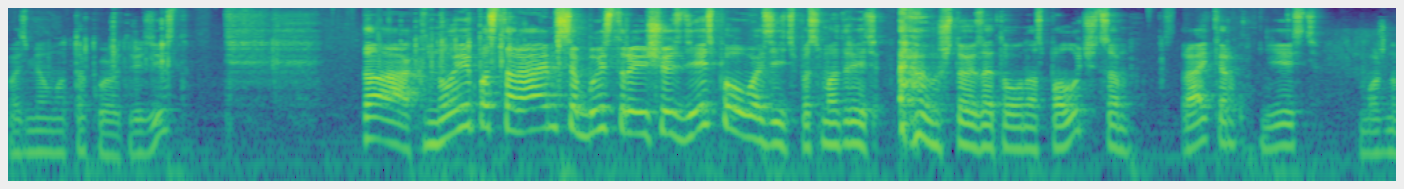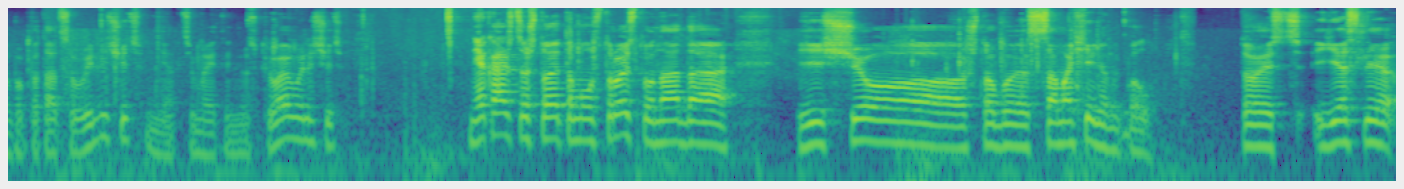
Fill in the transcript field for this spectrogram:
Возьмем вот такой вот резист. Так, ну и постараемся быстро еще здесь поувозить, посмотреть, что из этого у нас получится. Страйкер есть. Можно попытаться вылечить. Нет, тиммейты не успеваю вылечить. Мне кажется, что этому устройству надо еще, чтобы самохилинг был. То есть, если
